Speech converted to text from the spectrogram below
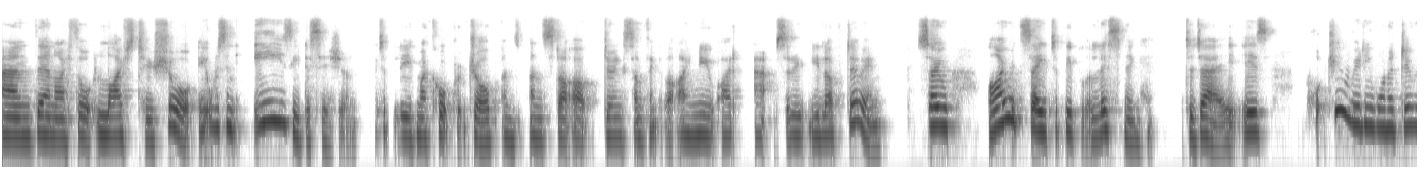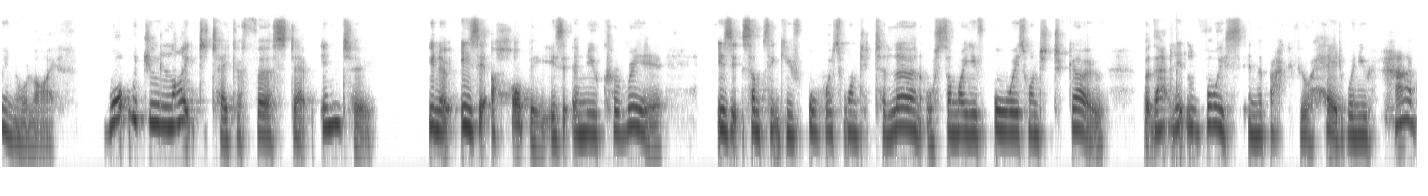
and then i thought life's too short. It was an easy decision to leave my corporate job and, and start up doing something that i knew i'd absolutely love doing. So i would say to people that are listening today is what do you really want to do in your life? What would you like to take a first step into? You know is it a hobby? Is it a new career? Is it something you've always wanted to learn or somewhere you've always wanted to go? But that little voice in the back of your head, when you have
